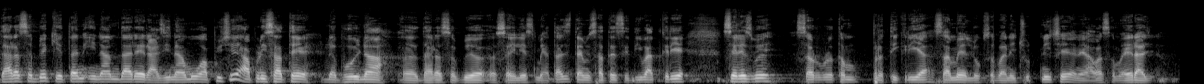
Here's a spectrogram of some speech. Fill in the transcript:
ધારાસભ્ય કેતન ઇનામદારે રાજીનામું આપ્યું છે. આપણી સાથે ડભોઈના ધારાસભ્ય શૈલેષ મહેતા છે તેમની સાથે સીધી વાત કરીએ. શૈલેષભાઈ, સર્વપ્રથમ પ્રતિક્રિયા સામે લોકસભાની ચૂંટણી છે અને આવા સમયે રાજીનામું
